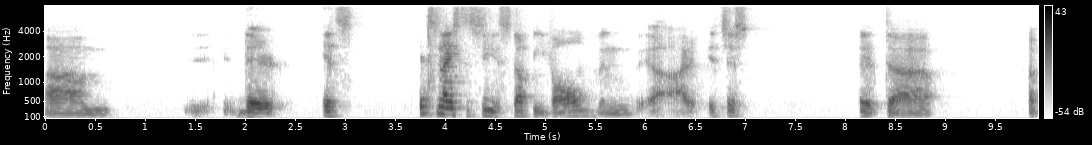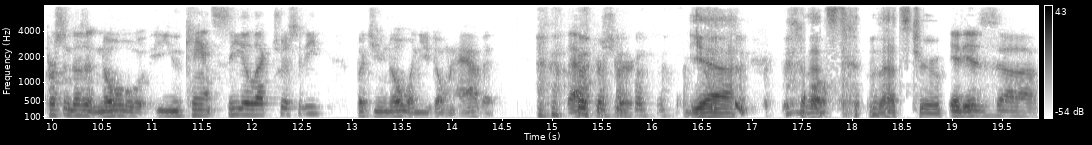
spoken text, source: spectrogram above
Um, there it's it's nice to see the stuff evolve and uh, it's just it uh, a person doesn't know you can't see electricity but you know when you don't have it. That's for sure. Yeah, So that's that's true. it is. Uh,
